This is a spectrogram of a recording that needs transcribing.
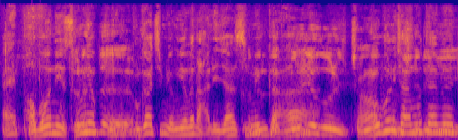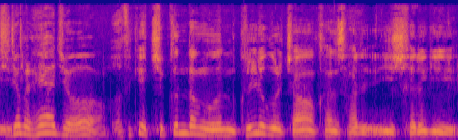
아니, 법원이 성역 불- 불가침 명령은 아니지 않습니까? 권력을 장악한 법원이 잘못하면 지적을 해야죠. 어떻게 집권당은 권력을 장악한 사- 이 세력이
